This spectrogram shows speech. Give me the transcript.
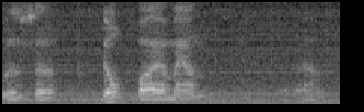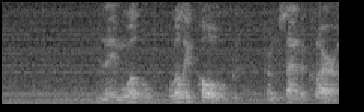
was uh, built by a man uh, named Will- Willie Pogue from Santa Clara.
